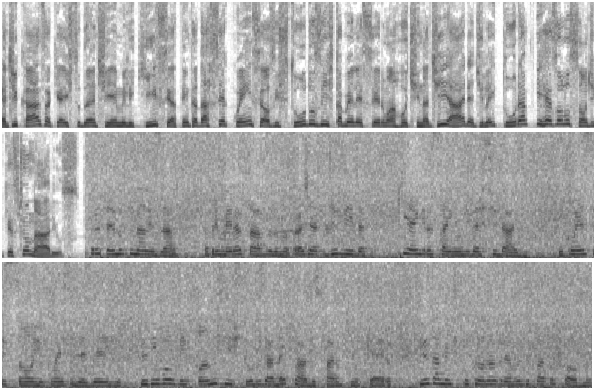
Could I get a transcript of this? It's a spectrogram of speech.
É de casa que a estudante Emily Kícia tenta dar sequência aos estudos e estabelecer uma rotina diária de leitura e resolução de questionários. Pretendo finalizar a primeira etapa do meu projeto de vida, que é ingressar em universidade. E com esse sonho, com esse desejo, desenvolvi planos de estudos adequados para o que eu quero, juntamente com cronogramas e plataformas.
